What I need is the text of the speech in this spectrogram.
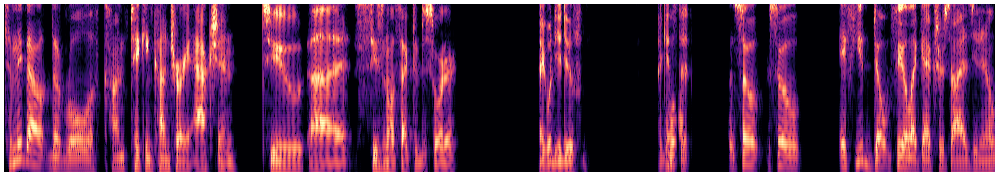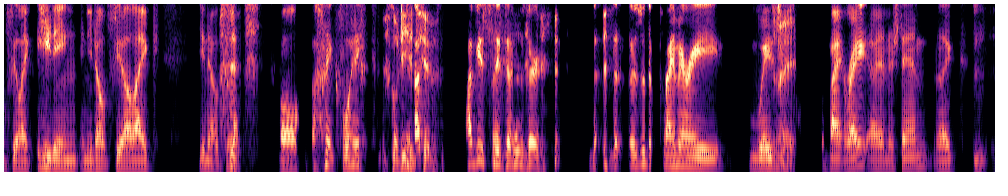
tell me about the role of con- taking contrary action to uh, seasonal affective disorder. Like, what do you do against well, it? So so if you don't feel like exercise, you don't feel like eating, and you don't feel like you know well, like what? What do you do? Obviously, those are the, the, those are the primary ways right. you. Right? I understand. Like mm-hmm.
